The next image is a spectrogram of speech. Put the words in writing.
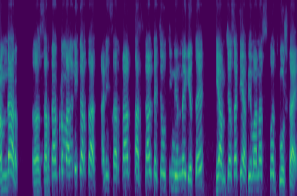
आमदार सरकारकडे मागणी करतात आणि सरकार तात्काळ त्याच्यावरती निर्णय घेत आहे ही आमच्यासाठी अभिमानास्पद गोष्ट आहे.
